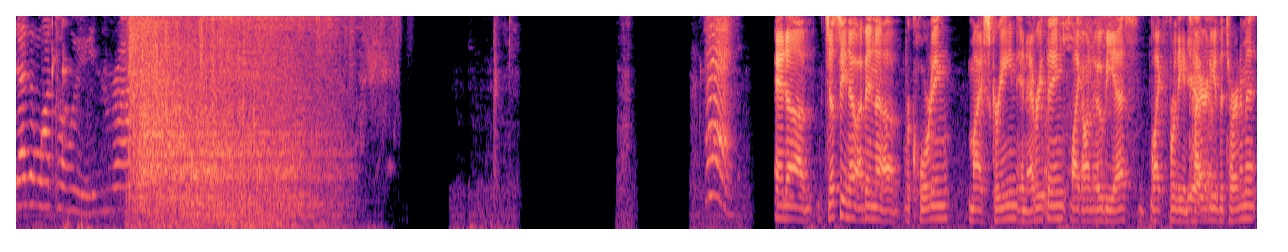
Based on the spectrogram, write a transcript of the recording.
Doesn't want toys, right? Hey, And um, just so you know, I've been uh, recording my screen and everything, like on OBS, like for the entirety yeah. of the tournament.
